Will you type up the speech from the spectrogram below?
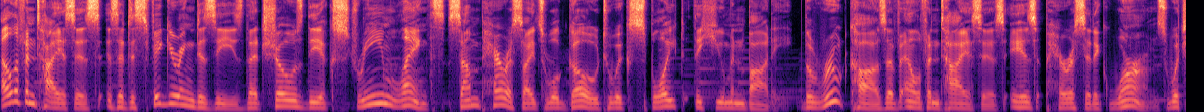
Elephantiasis is a disfiguring disease that shows the extreme lengths some parasites will go to exploit the human body. The root cause of elephantiasis is parasitic worms, which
